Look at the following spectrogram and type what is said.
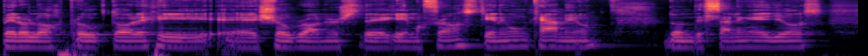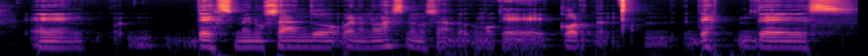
pero los productores y eh, showrunners de Game of Thrones tienen un cameo donde salen ellos eh, desmenuzando, bueno, no desmenuzando, como que cortan, des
